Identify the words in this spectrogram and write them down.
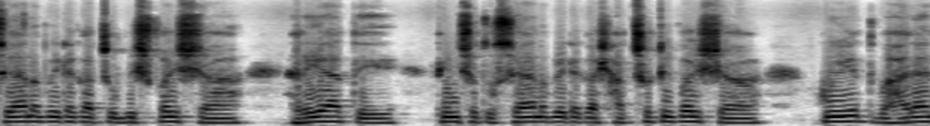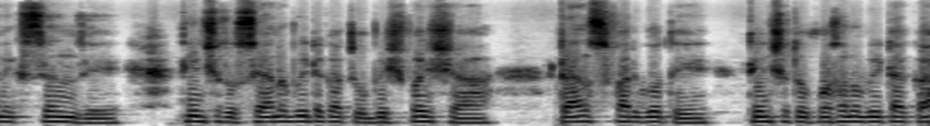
ছিয়ানব্বই টাকা চব্বিশ পয়সা, রিয়াতে তিনশত ছিয়ানব্বই টাকা সাতষট্টি পয়সা কুয়েত বাহরাইন এক্সচেঞ্জে তিনশত ছিয়ানব্বই টাকা চব্বিশ পয়সা ট্রান্সফার গোতে তিনশত পঁচানব্বই টাকা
